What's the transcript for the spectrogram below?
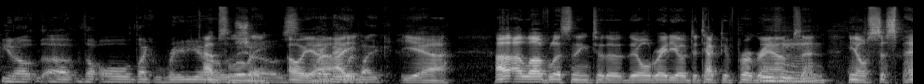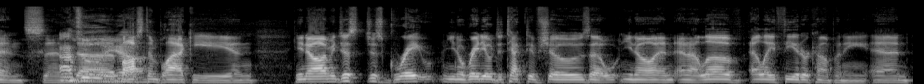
you know uh, the old like radio Mm. absolutely shows. oh yeah where they I, would like yeah I, I love listening to the, the old radio detective programs and you know suspense and uh, Mm-hmm. Yeah. Boston Blackie and you know I mean just just great you know radio detective shows uh, you know and, and I love L.A. Theater Company and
